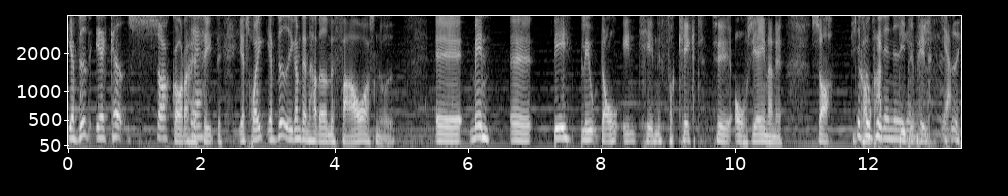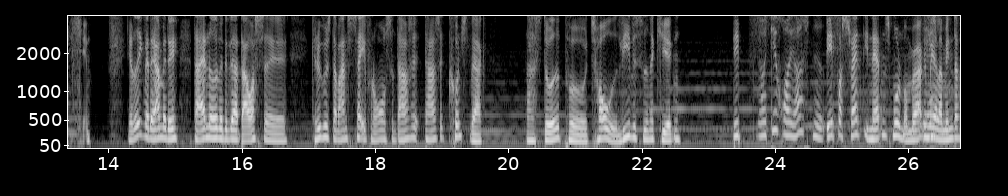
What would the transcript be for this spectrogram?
jeg ved, jeg gad så godt at have ja. set det. Jeg tror ikke, jeg ved ikke, om den har været med farver og sådan noget. Øh, men øh, det blev dog en kende for kægt til oceanerne. Så de Det kom blev pillet ned de igen. blev pillet Ja. ned igen. Jeg ved ikke, hvad det er med det. Der er noget ved det der, der er også... Øh, kan du ikke huske, der var en sag for nogle år siden? Der er også, der er også et kunstværk, der har stået på torvet lige ved siden af kirken. Det Nå, det røg også ned. det forsvandt i nattens mulm og mørke, ja. mere eller mindre.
